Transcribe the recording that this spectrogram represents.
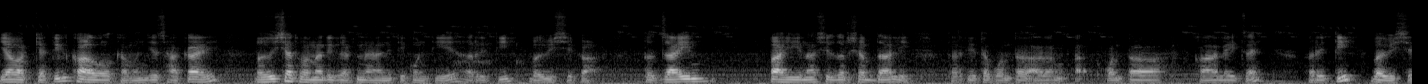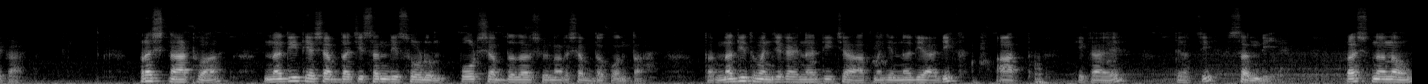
या वाक्यातील काळ ओळखा. म्हणजेच हा काय भविष्यात होणारी घटना आणि ती कोणती आहे? रीती भविष्य काळ तर जाईन पाहीन असे जर शब्द आले तर तिथं कोणता अलंक- कोणता काळ लिहायचा आहे? रीती भविष्य काळ. प्रश्न आठवा नदीत या शब्दाची संधी सोडून पोट शब्द दर्शविणारा शब्द कोणता? तर नदीत म्हणजे काय? नदीच्या आत म्हणजे नदी अधिक आत. हे काय आहे? त्याची संधी आहे. प्रश्न नऊ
